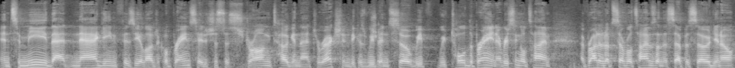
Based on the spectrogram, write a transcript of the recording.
And to me, that nagging physiological brain state is just a strong tug in that direction because we've been so we've we've told the brain every single time. I brought it up several times on this episode. You know,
